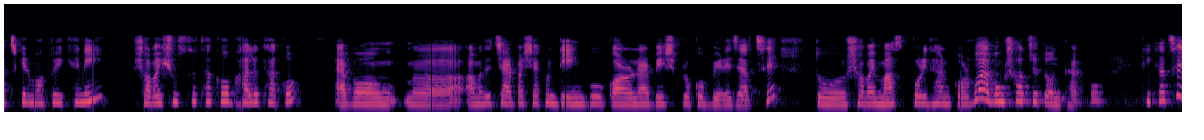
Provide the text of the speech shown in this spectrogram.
আজকের মতো এখানেই। সবাই সুস্থ থাকো, ভালো থাকো এবং আমাদের চারপাশে এখন ডেঙ্গু, করোনার বেশ প্রকোপ বেড়ে যাচ্ছে। তো সবাই মাস্ক পরিধান করব এবং সচেতন থাকব, ঠিক আছে?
